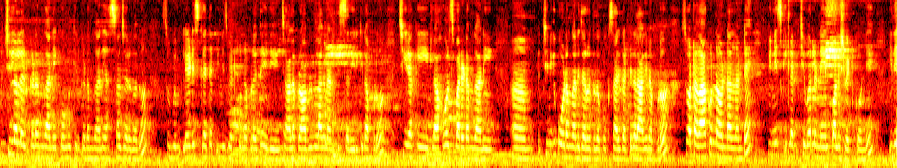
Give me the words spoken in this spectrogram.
కుర్చీలలో ఇరకడం కానీ కొంగు ఇరకడం కానీ అస్సలు జరగదు. సో లేడీస్కి అయితే పిన్నిస్ పెట్టుకున్నప్పుడు అయితే ఇది చాలా ప్రాబ్లం లాగా అనిపిస్తుంది. ఇరికినప్పుడు చీరకి ఇట్లా హోల్స్ పడడం కానీ చినిగిపోవడం కానీ జరుగుతుంది ఒక్కొక్కసారి గట్టిగా తాగినప్పుడు సో అట్లా కాకుండా ఉండాలంటే పిన్నిస్కి ఇట్లా చివర్లో నెయిల్ పాలిష్ పెట్టుకోండి. ఇది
